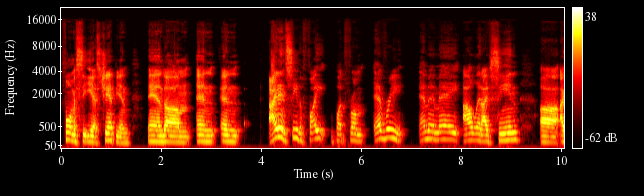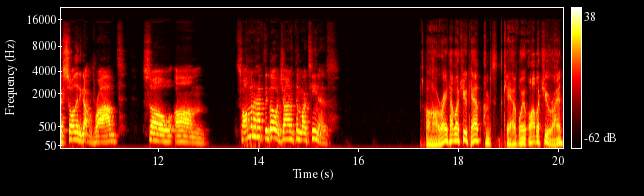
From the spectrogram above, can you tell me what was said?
former CES champion, and um, and and I didn't see the fight, but from every MMA outlet I've seen, uh, I saw that he got robbed. So, um, so I'm gonna have to go with Jonathan Martinez. All right. How about you, Kev? I'm Kev. Wait, well, how about you, Ryan?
